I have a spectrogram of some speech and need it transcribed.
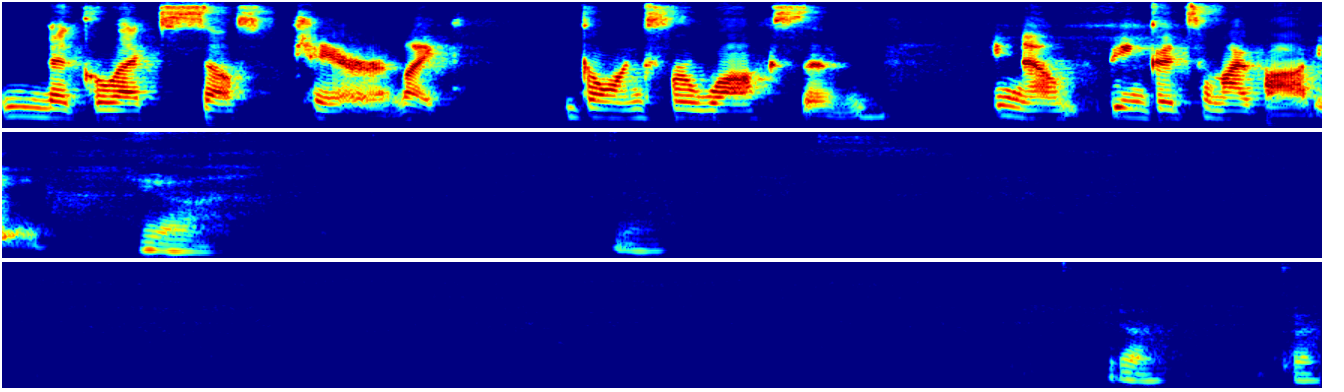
neglect self care, like going for walks and, you know, being good to my body. Yeah. Yeah. Yeah. Okay.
